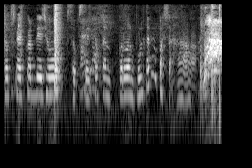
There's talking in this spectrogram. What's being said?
સબસ્ક્રાઈબ કરી દેજો. સબસ્ક્રાઈબ કરતા કરવાનું ભૂલતા ને પાછા. હા હા.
